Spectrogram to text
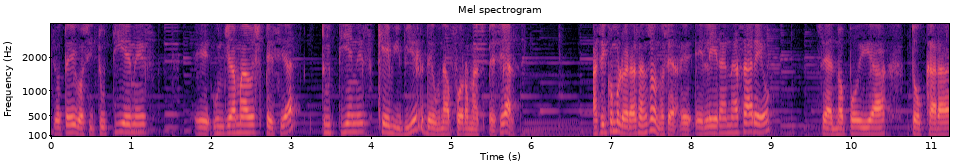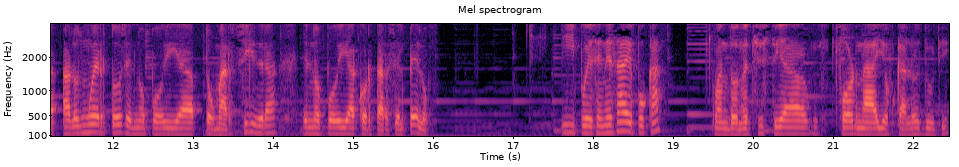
yo te digo, si tú tienes un llamado especial, tú tienes que vivir de una forma especial. Así como lo era Sansón, o sea, e, él era nazareo, o sea, él no podía tocar a, los muertos, él no podía tomar sidra, él no podía cortarse el pelo. Y pues en esa época, cuando no existía Fortnite o Call of Duty,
